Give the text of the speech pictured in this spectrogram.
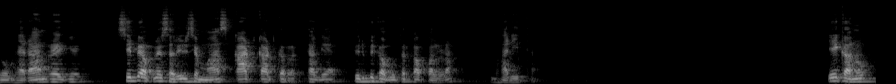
लोग हैरान रह गए। सिर्फ़ अपने शरीर से मांस काट काट कर रखा गया, फिर भी कबूतर का पलड़ा भारी था। एक अनु,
